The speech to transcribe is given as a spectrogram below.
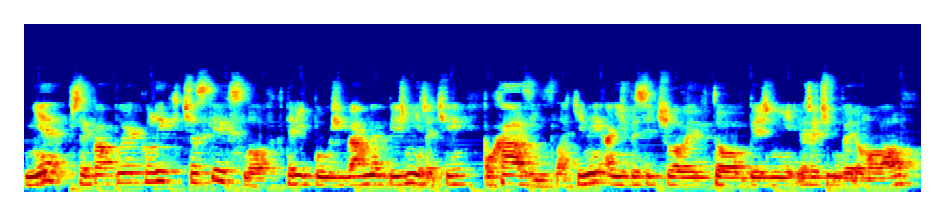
mě překvapuje, kolik českých slov, který používáme v běžné řeči, pochází z latiny, aniž by si člověk to v běžné řeči uvědomoval.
